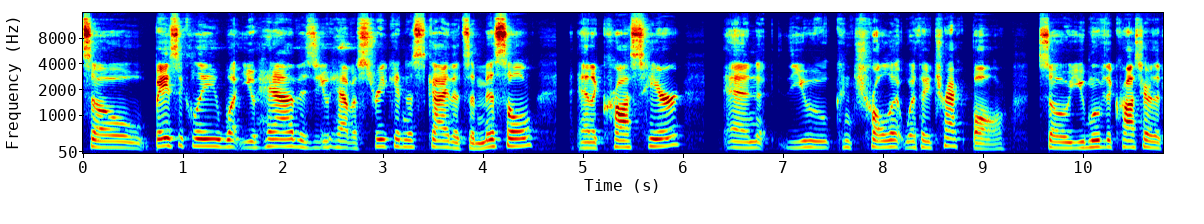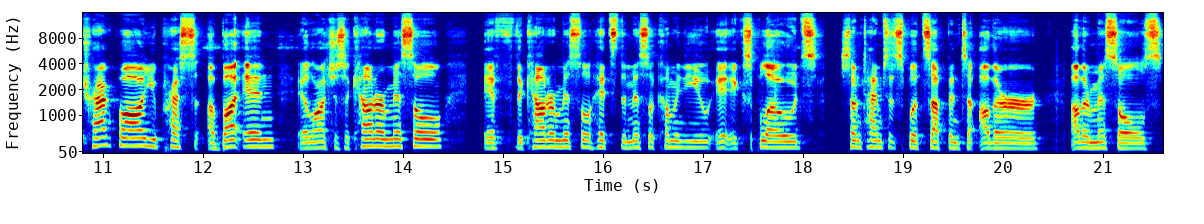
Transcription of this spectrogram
So basically, what you have is you have a streak in the sky that's a missile and a crosshair, and you control it with a trackball. So you move the crosshair of the trackball, you press a button, it launches a counter missile. If the counter missile hits the missile coming to you, it explodes. Sometimes it splits up into other other missiles,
